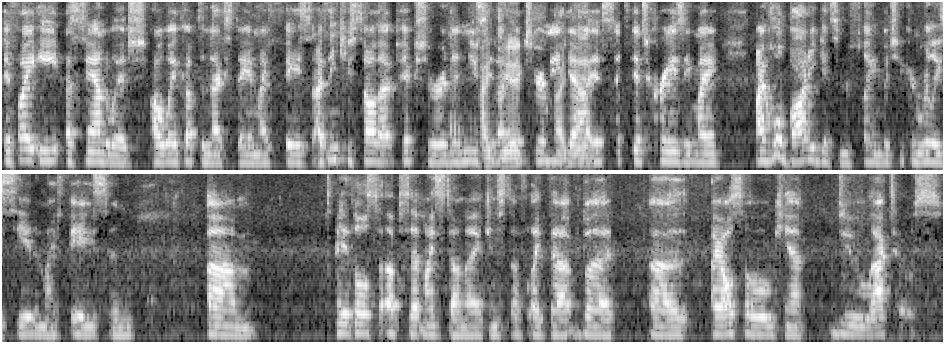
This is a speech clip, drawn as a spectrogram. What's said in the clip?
if i eat a sandwich i'll wake up the next day and my face i think you saw that picture. Didn't you see I that did. picture of me? I yeah did. it's, it's it's crazy. My my whole body gets inflamed but you can really see it in my face. And um it also upset my stomach and stuff like that but uh i also can't do lactose.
